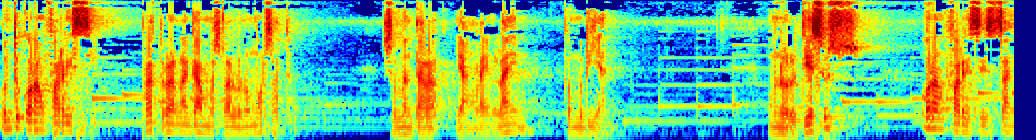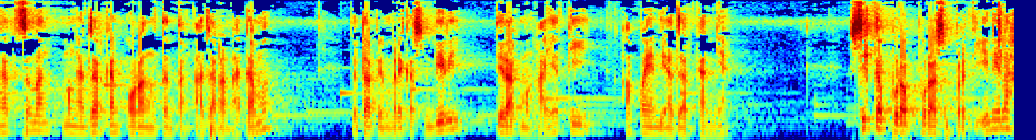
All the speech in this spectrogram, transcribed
Untuk orang Farisi, peraturan agama selalu nomor satu. Sementara yang lain-lain kemudian. Menurut Yesus, orang Farisi sangat senang mengajarkan orang tentang ajaran agama, tetapi mereka sendiri tidak menghayati apa yang diajarkannya. Sikap pura-pura seperti inilah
